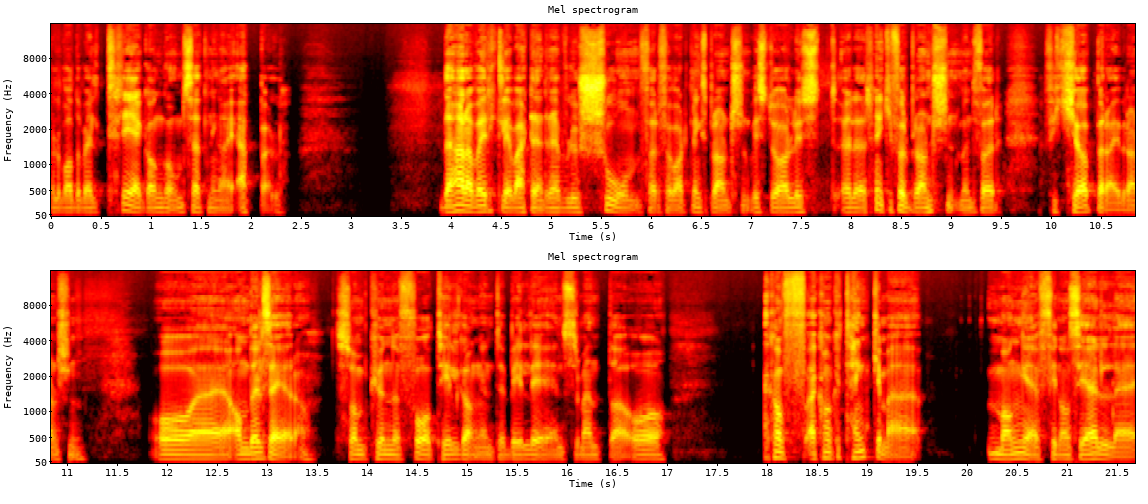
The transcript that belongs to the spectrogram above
var det vel tre ganger omsetninga i Apple. Det her har virkelig vært en revolusjon for forvaltningsbransjen, hvis du har lyst Eller ikke for bransjen, men for, for kjøpere i bransjen. Og eh, andelseiere som kunne få tilgangen til billige instrumenter. Og jeg kan, jeg kan ikke tenke meg mange finansielle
